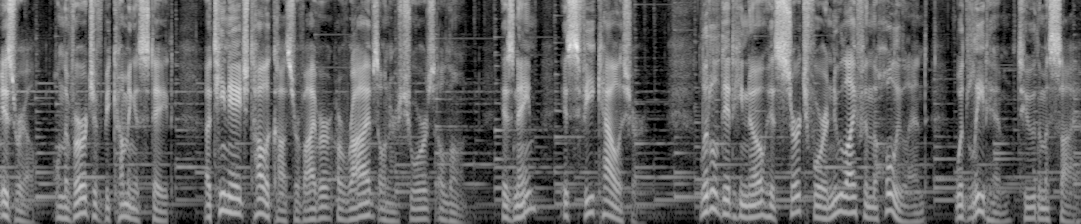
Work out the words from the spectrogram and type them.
Israel, on the verge of becoming a state, a teenage Holocaust survivor arrives on her shores alone. His name is Zvi Kalisher. Little did he know his search for a new life in the Holy Land would lead him to the Messiah.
